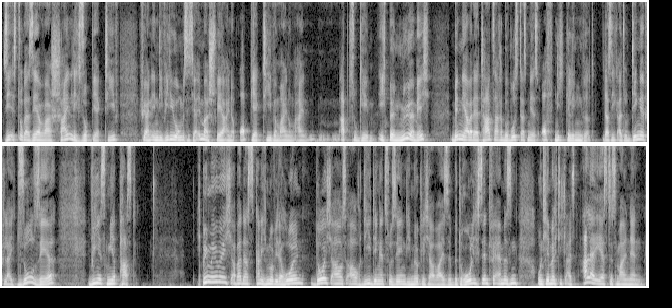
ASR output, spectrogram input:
Sie ist sogar sehr wahrscheinlich subjektiv. Für ein Individuum ist es ja immer schwer, eine objektive Meinung ein, abzugeben. Ich bemühe mich, bin mir aber der Tatsache bewusst, dass mir es oft nicht gelingen wird. Dass ich also Dinge vielleicht so sehe, wie es mir passt. Ich bemühe mich, aber das kann ich nur wiederholen, durchaus auch die Dinge zu sehen, die möglicherweise bedrohlich sind für Amazon. Und hier möchte ich als allererstes mal nennen,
